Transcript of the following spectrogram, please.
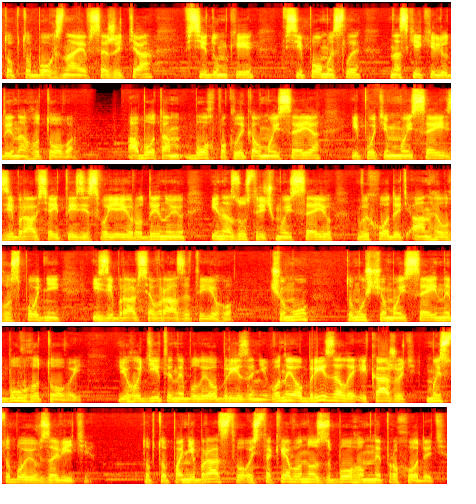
Тобто Бог знає все життя, всі думки, всі помисли, наскільки людина готова. Або там Бог покликав Мойсея, і потім Мойсей зібрався йти зі своєю родиною, і назустріч Мойсею виходить ангел Господній і зібрався вразити його. Чому? Тому що Мойсей не був готовий, його діти не були обрізані. Вони обрізали і кажуть: ми з тобою в завіті. Тобто панібратство, ось таке воно з Богом не проходить.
